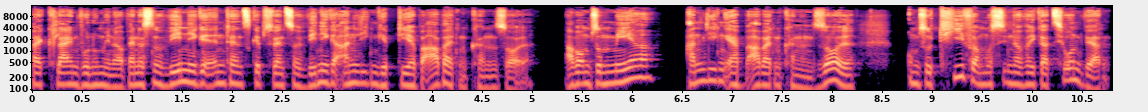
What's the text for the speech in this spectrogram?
bei kleinen Volumina, wenn es nur wenige Intents gibt, wenn es nur wenige Anliegen gibt, die er bearbeiten können soll. Aber umso mehr Anliegen er bearbeiten können soll, umso tiefer muss die Navigation werden.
